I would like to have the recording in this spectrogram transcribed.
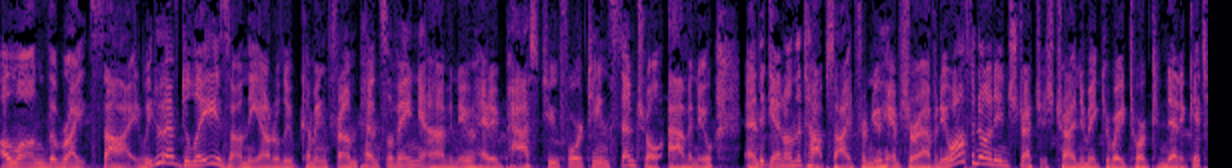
along the right side. We do have delays on the outer loop coming from Pennsylvania Avenue, headed past 214 Central Avenue, and again on the top side from New Hampshire Avenue, off and on in stretches, trying to make your way toward Connecticut.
